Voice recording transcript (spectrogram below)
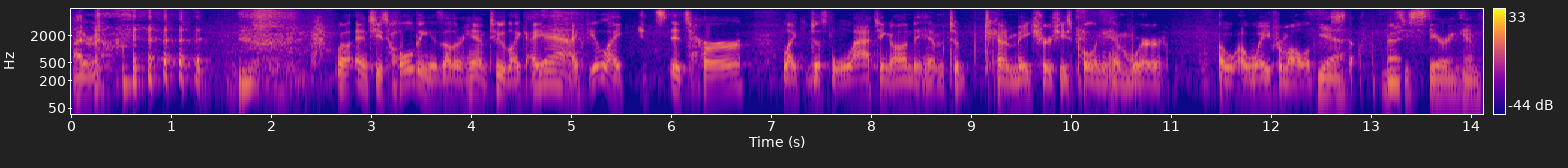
I don't know. Well, and she's holding his other hand too. Like I, Yeah. I feel like it's it's her like just latching onto him to, to kind of make sure she's pulling him where away from all of this yeah, stuff. she's steering him.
